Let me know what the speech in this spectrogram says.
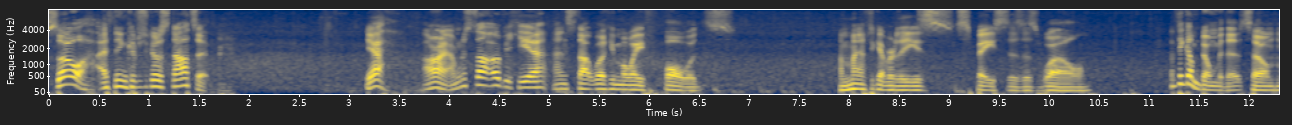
So, I think I'm just going to start it. Yeah, alright, I'm going to start over here and start working my way forwards. I might have to get rid of these spaces as well. I think I'm done with it, so...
